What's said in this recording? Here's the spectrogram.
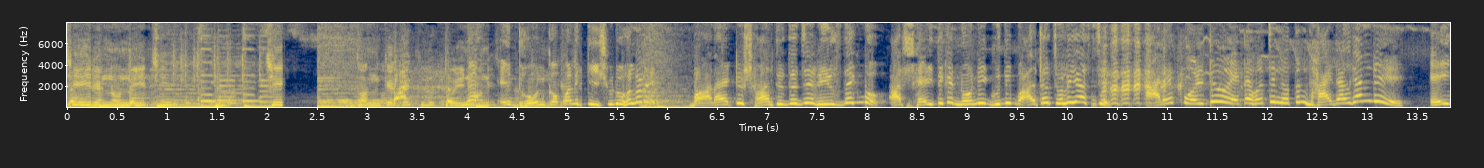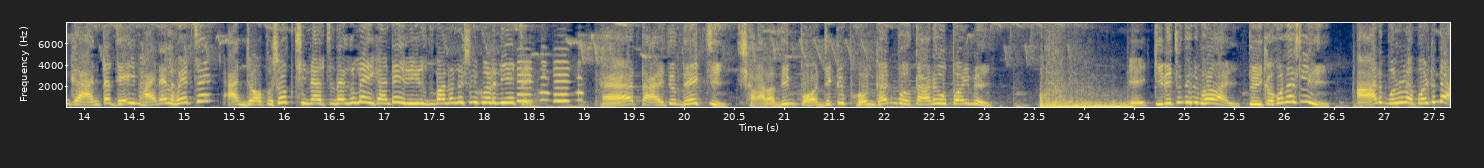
ছি রে ননি ধনকে দেখলু তুই না এই ধন কপালে কি শুরু হলো রে? বাড়া একটু শান্তিতে যে রিলস দেখব আর সেই থেকে ননি গুদি বালটা চলেই আসছে। আরে পল্টু এটা হচ্ছে নতুন ভাইরাল গান রে। এই গানটা যেই ভাইরাল হয়েছে আর যত সব ছিনাচুদাগুলো এই গানটাই রিলস বানানো শুরু করে দিয়েছে। হ্যাঁ তাই তো দেখছি। সারাদিন পর যে একটু ফোন ঘাটবো তারও উপায় নেই। এ কি রে চুদির ভাই তুই কখন আসলি? আর বলো না পল্টুদা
